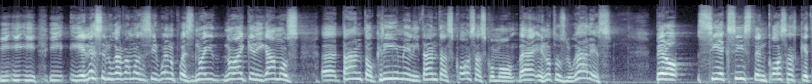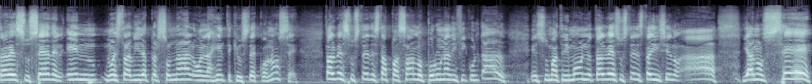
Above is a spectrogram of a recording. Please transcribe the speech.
y, y, y, y, en ese lugar vamos a decir, bueno, pues no hay, no hay que digamos eh, tanto crimen y tantas cosas como en otros lugares. Pero si existen cosas que tal vez suceden en nuestra vida personal o en la gente que usted conoce. Tal vez usted está pasando por una dificultad en su matrimonio. Tal vez usted está diciendo, ah, ya no sé.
